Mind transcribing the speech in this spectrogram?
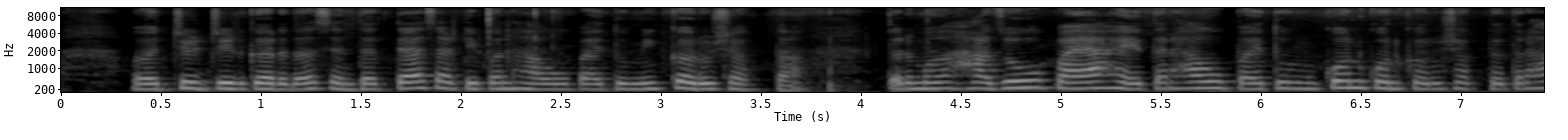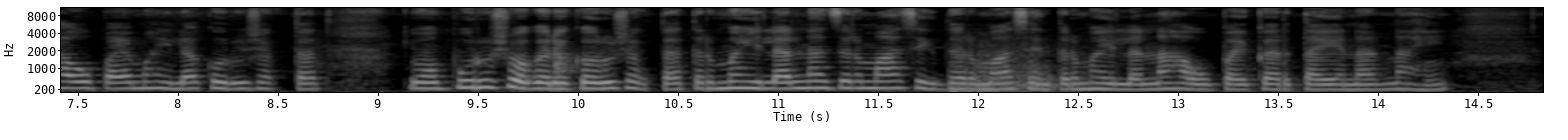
चिडचिड करत असेल तर त्यासाठी पण हा उपाय तुम्ही करू शकता. तर मग हा जो उपाय आहे तर हा उपाय तुम्ही कोण कोण करू शकता? तर हा उपाय महिला करू शकतात किंवा पुरुष वगैरे करू शकतात. तर महिलांना जर मासिक धर्म असेल तर महिलांना हा उपाय करता येणार नाही.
